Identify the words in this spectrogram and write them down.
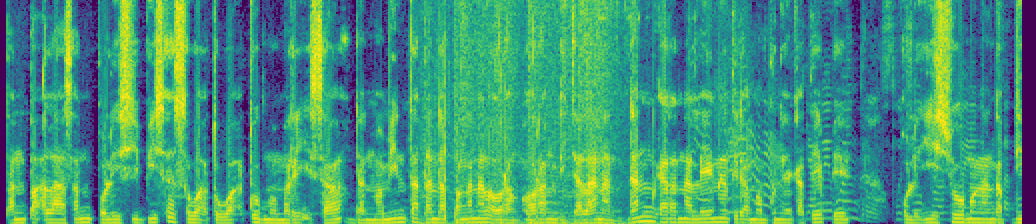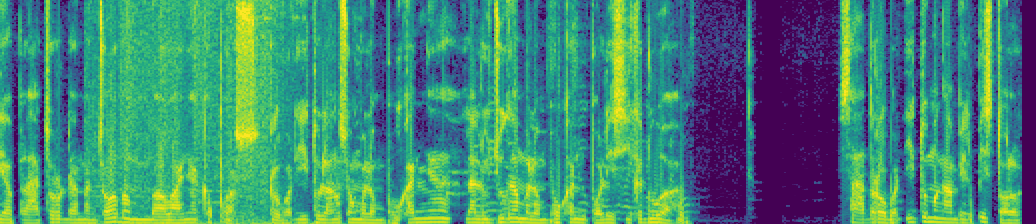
tanpa alasan polisi bisa sewaktu-waktu memeriksa dan meminta tanda pengenal orang-orang di jalanan. Dan karena Lena tidak mempunyai KTP, polisi menganggap dia pelacur dan mencoba membawanya ke pos. Robot itu langsung melumpuhkannya, lalu juga melumpuhkan polisi kedua. Saat robot itu mengambil pistol,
